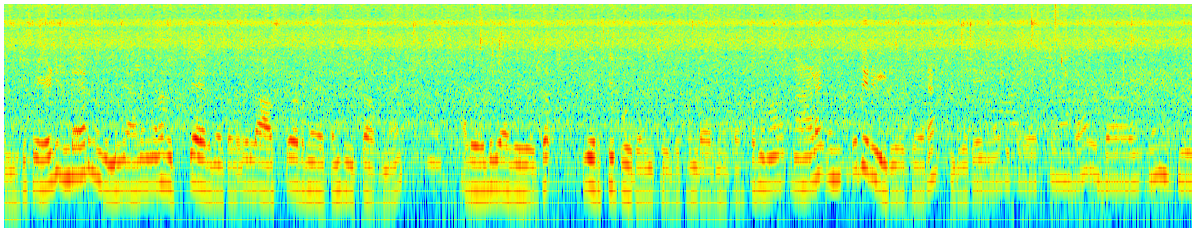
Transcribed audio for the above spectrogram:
എനിക്ക് പേടി ഉണ്ടായിരുന്നു. പിന്നെ ഞാനിങ്ങനെ നിൽക്കായിരുന്നു കേട്ടോ ലാസ്റ്റ് അവിടെ ഏട്ടൻ ചീത്ത പറഞ്ഞേ. അതോട് ഞാൻ നിർത്തി നിർത്തിപ്പോരുകയാണ് ചെയ്തിട്ടുണ്ടായിരുന്നു കേട്ടോ. അപ്പോൾ നമ്മൾ നാളെ നമുക്ക് പുതിയൊരു വീഡിയോ ആയിട്ട് വരാം. ഇതുവരെ എല്ലാ കുട്ടികൾക്കും ബൈ ബൈ താങ്ക് യു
